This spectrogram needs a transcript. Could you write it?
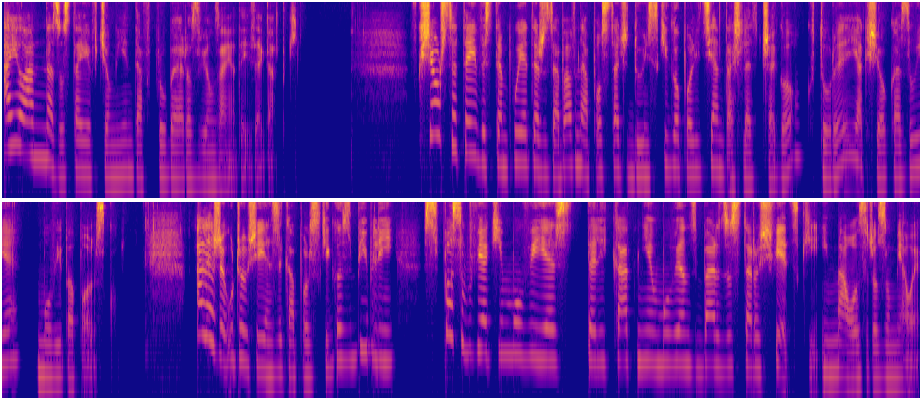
A Joanna zostaje wciągnięta w próbę rozwiązania tej zagadki. W książce tej występuje też zabawna postać duńskiego policjanta śledczego, który, jak się okazuje, mówi po polsku. Ale że uczył się języka polskiego z Biblii, sposób w jaki mówi jest delikatnie mówiąc bardzo staroświecki i mało zrozumiały,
